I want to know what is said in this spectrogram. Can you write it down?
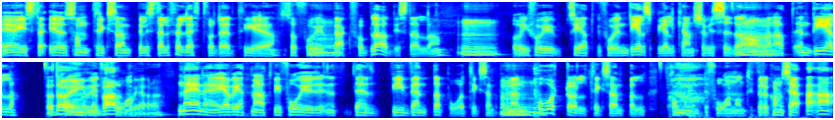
Istä- eh, Som till exempel istället för Left 4 Dead 3 så får vi Mm. Back 4 Blood istället. Mm. Så vi får ju se att vi får en del spel kanske vid sidan Ja. av, men att en del Det har ju inget vi med Valve att göra. Nej, nej, jag vet, men att vi får ju det vi väntar på till exempel. Men Mm. Portal till exempel kommer ju inte få någonting, för då kommer de säga, ah, ah,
